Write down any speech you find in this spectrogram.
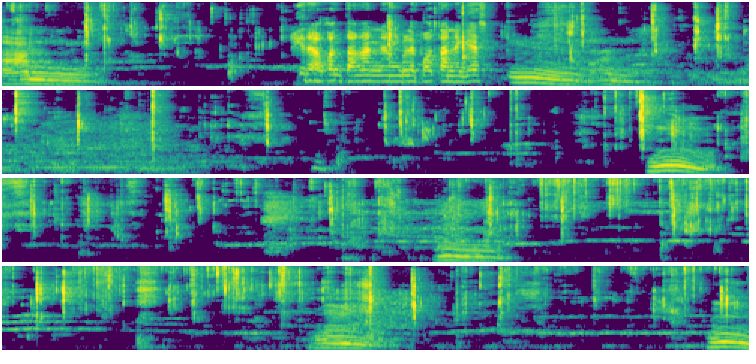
Hmm. Hiraukan tangan yang belepotan ya guys. Hmm. Hmm. Hmm. Hmm. Hmm. Hmm.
